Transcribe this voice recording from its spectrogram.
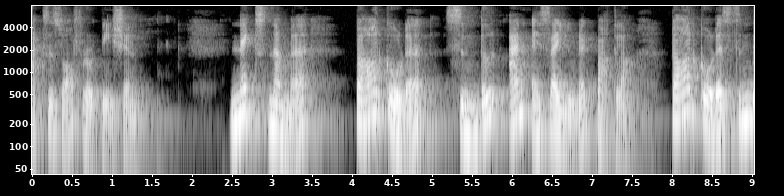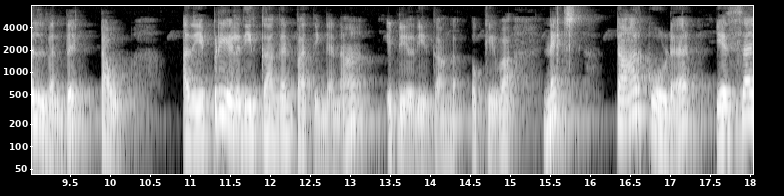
ஆக்சிஸ் ஆஃப் ரொட்டேஷன் நெக்ஸ்ட் நம்ம டார்க்கோட சிம்பிள் அண்ட் எஸ்ஐ யூனிட் பார்க்கலாம். டார்க்கோட சிம்பிள் வந்து டவ் அது எப்படி எழுதியிருக்காங்கன்னு பார்த்தீங்கன்னா இப்படி எழுதியிருக்காங்க. ஓகேவா நெக்ஸ்ட் டார்க்கோட எஸ்ஐ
